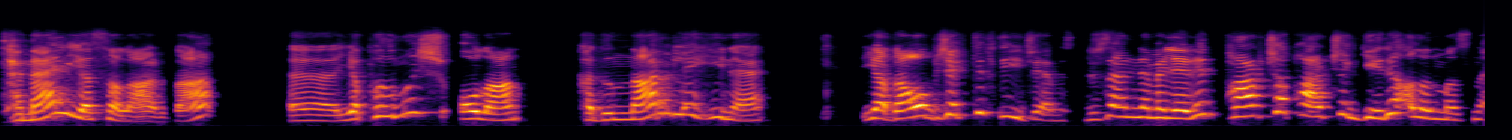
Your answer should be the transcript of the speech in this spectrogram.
temel yasalarda e, yapılmış olan kadınlar lehine ya da objektif diyeceğimiz düzenlemelerin parça parça geri alınmasına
